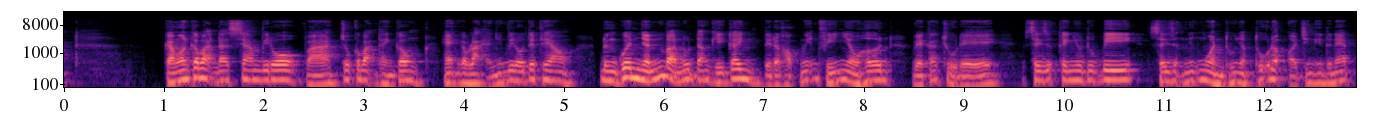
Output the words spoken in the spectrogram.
Cảm ơn các bạn đã xem video và chúc các bạn thành công. Hẹn gặp lại ở những video tiếp theo. Đừng quên nhấn vào nút đăng ký kênh để được học miễn phí nhiều hơn về các chủ đề xây dựng kênh YouTube, xây dựng những nguồn thu nhập thụ động ở trên Internet.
